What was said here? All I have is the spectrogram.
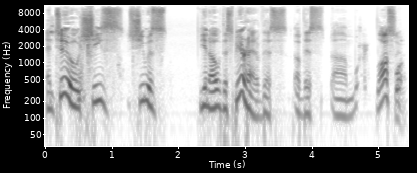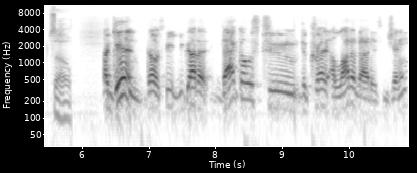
and two, she's she was, you know, the spearhead of this of this um, lawsuit. So again, though, Steve, you gotta that goes to the credit. A lot of that is Jenny,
